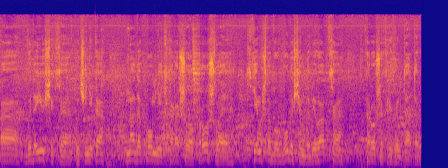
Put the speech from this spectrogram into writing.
о выдающихся учениках. Надо помнить хорошо прошлое с тем, чтобы в будущем добиваться хороших результатов.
